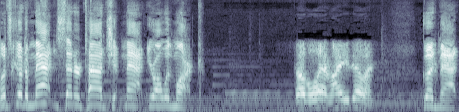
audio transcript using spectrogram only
Let's go to Matt in Center Township. Matt, you're on with Mark. Double M, how you doing? Good, Matt.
